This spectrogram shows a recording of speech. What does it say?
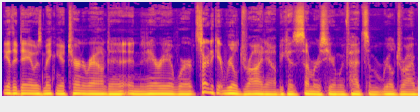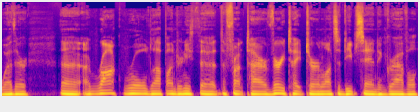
The other day, I was making a turnaround in, in an area where it's starting to get real dry now because summer's here and we've had some real dry weather. Uh, a rock rolled up underneath the, the front tire, very tight turn, lots of deep sand and gravel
